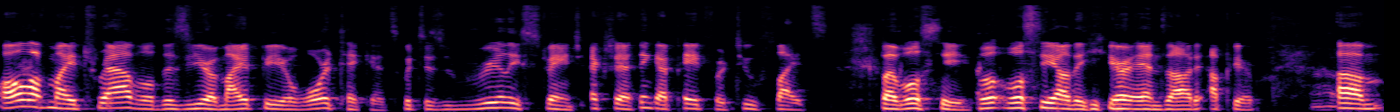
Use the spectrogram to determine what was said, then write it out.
all of my travel this year might be award tickets, which is really strange. Actually, I think I paid for two flights, but we'll see. We'll, we'll see how the year ends out up here. Uh-huh. Um,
